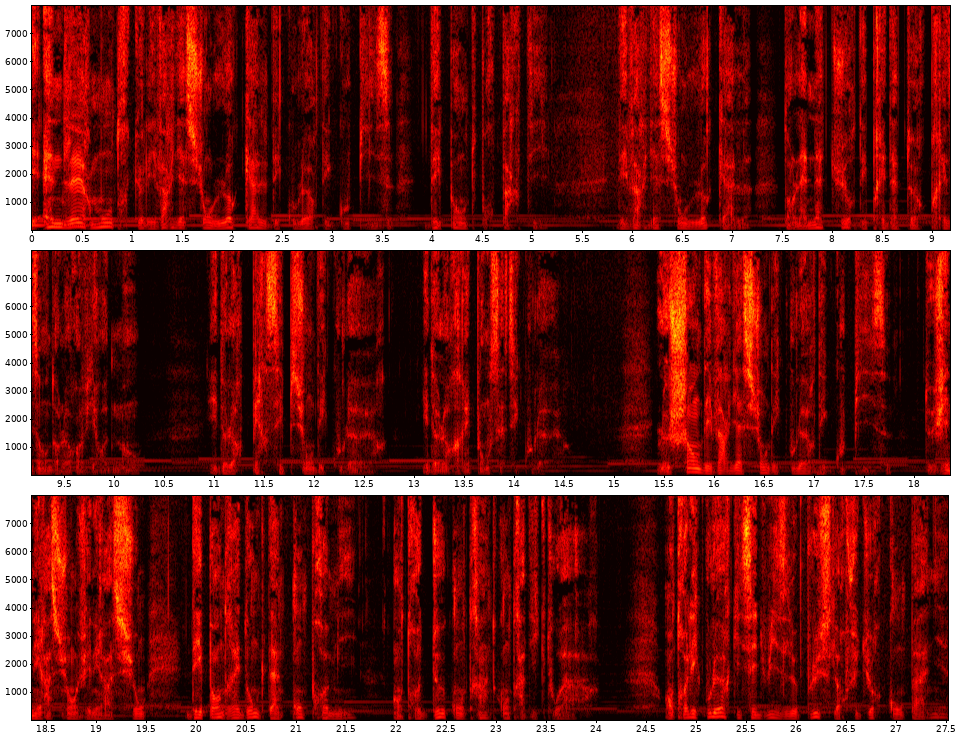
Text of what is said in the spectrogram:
Et Handler montre que les variations locales des couleurs des guppies dépendent pour partie des variations locales dans la nature des prédateurs présents dans leur environnement et de leur perception des couleurs et de leur réponse à ces couleurs. Le champ des variations des couleurs des guppies, de génération en génération, dépendrait donc d'un compromis entre deux contraintes contradictoires. Entre les couleurs qui séduisent le plus leurs futures compagnes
